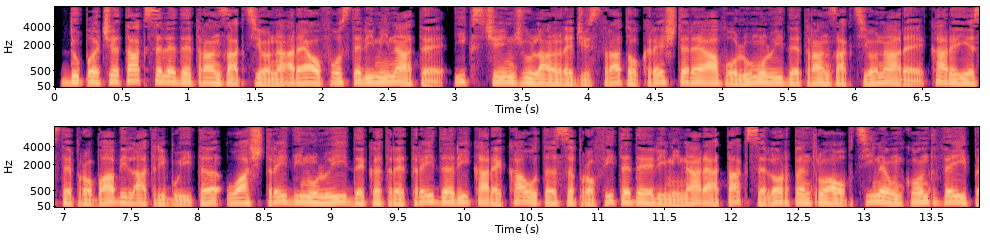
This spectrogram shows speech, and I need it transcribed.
După ce taxele de tranzacționare au fost eliminate, exchange-ul a înregistrat o creștere a volumului de tranzacționare, care este probabil atribuită wash trading-ului de către traderii care caută să profite de eliminarea taxelor pentru a obține un cont VIP.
